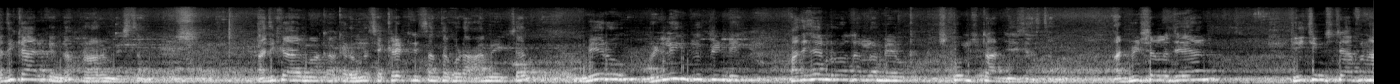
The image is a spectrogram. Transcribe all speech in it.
అధికారికంగా ప్రారంభిస్తాం అధికారి మాకు అక్కడ ఉన్న సెక్రటరీస్ అంతా కూడా హామీ ఇచ్చారు. మీరు బిల్డింగ్ చూపిండి పదిహేను రోజుల్లో మేము స్కూల్ స్టార్ట్ చేసేస్తాం అడ్మిషన్లు చేయాలి. టీచింగ్ స్టాఫ్ని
